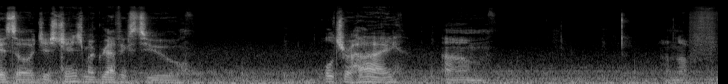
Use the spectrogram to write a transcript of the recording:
Okay, so I just changed my graphics to ultra high. Um, I don't know if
